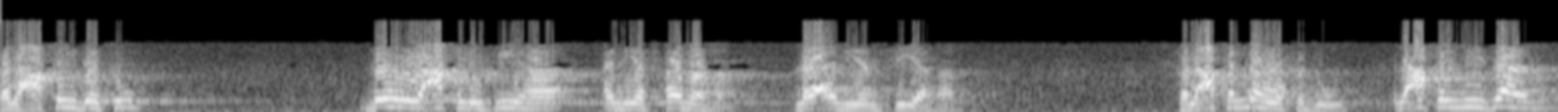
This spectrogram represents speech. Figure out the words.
فالعقيدة دور العقل فيها أن يفهمها لا أن ينفيها فالعقل له حدود. العقل ميزان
